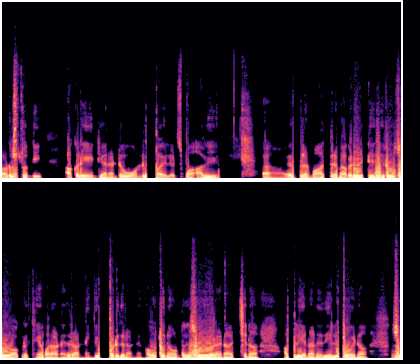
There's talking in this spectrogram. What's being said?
నడుస్తుంది. అక్కడ ఏంటి అని అంటే ఓన్లీ పైలట్స్ అవి ఎయిర్ప్లేన్ మాత్రమే అక్కడ పెట్టేసారు సో అక్కడ కెమెరా అనేది రన్నింగ్ ఎప్పటికీ రన్నింగ్ అవుతూనే ఉంటుంది. సో ఎవరైనా వచ్చినా ఆ ప్లేన్ అనేది వెళ్ళిపోయినా సో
